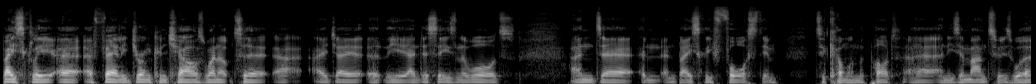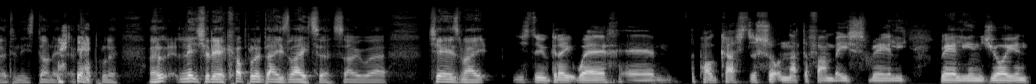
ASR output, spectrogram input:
basically, uh, a fairly drunken Charles went up to uh, AJ at the end of season awards, and uh, and and basically forced him to come on the pod. Uh, and he's a man to his word, and he's done it a couple of literally a couple of days later. So, cheers, mate. You do great work. Um, the podcast is something that the fan base really, really enjoying.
